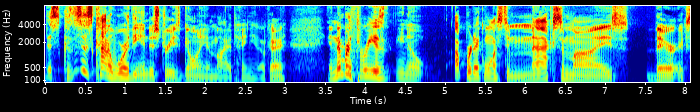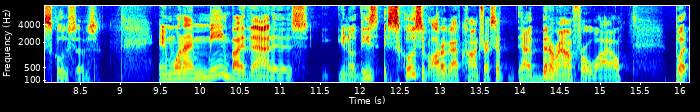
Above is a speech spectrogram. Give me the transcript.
this, because this is kind of where the industry is going, in my opinion. Okay. And number three is, you know, Upper Deck wants to maximize their exclusives. And what I mean by that is, you know, these exclusive autograph contracts have, have been around for a while, but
